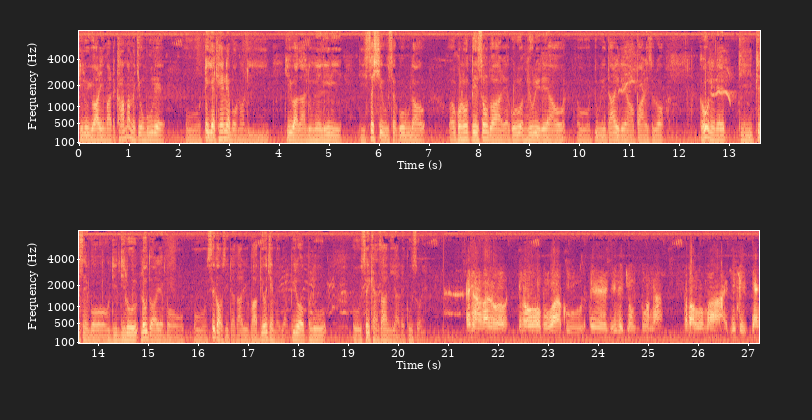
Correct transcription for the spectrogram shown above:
ဒီလိုရွာတွေမှာတစ်ခါမှမကြုံဘူးတဲ့ဟိုတရက်သေးနဲ့ပေါ့နော်ဒီကြေးရွာသားလူငယ်လေးတွေဒီ18ဦး19ဦးလောက်အကုန်လုံးသေဆုံးသွားတယ်အကုန်လုံးအမျိုးတွေတဲ့ရောဟိုတူတွေသားတွေတဲ့ရောပါတယ်ဆိုတော့အခုအနေနဲ့ဒီဖြစ်စဉ်ပေါ်ဒီဒီလိုလောက်သွားတဲ့ပေါ်ဟိုစစ်ကောင်စီတပ်သားတွေကိုဗာပြောချင်တယ်ဗျပြီးတော့ဘလို့ဟိုစိတ်ခံစားနေရလဲခုဆိုရင် အဲ့ဒါကတော့ကျွန်တော်ဘဝအခုအသက်40ကျော်ပေါ့ညာကဘာပေါ်မှာအရေးကြီးကျန်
